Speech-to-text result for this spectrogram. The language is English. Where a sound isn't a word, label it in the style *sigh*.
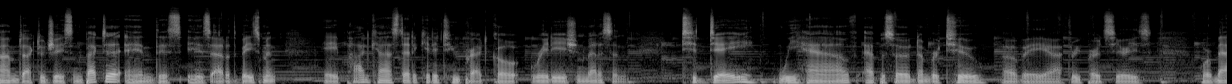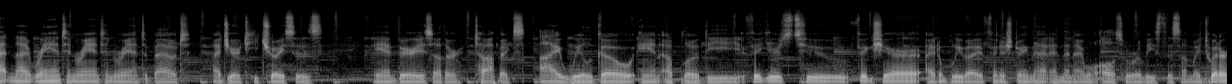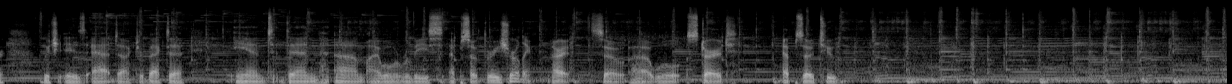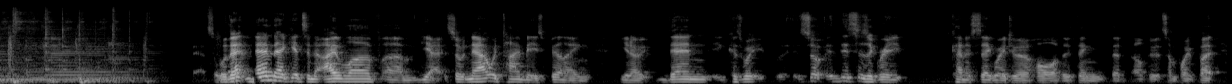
I'm Dr. Jason Beckta, and this is Out of the Basement, a podcast dedicated to practical radiation medicine. Today, we have episode number two of a uh, three part series where Matt and I rant and rant and rant about IGRT choices and various other topics. I will go and upload the figures to Figshare. I don't believe I finished doing that. And then I will also release this on my Twitter, which is at Dr. Beckta. And then um, I will release episode three shortly. All right, so uh, we'll start episode two. well, then, then that gets into I love, um, yeah. So now with time based billing, you know, then because what so this is a great kind of segue to a whole other thing that I'll do at some point. But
